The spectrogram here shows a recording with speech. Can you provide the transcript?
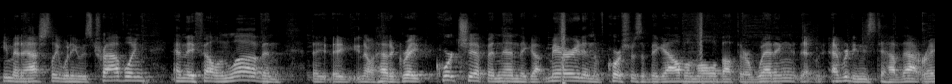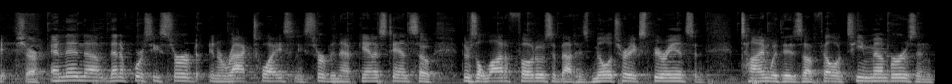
He met Ashley when he was traveling, and they fell in love, and they, they you know had a great courtship, and then they got married. And of course, there's a big album all about their wedding. That everybody needs to have that, right? Sure. And then um, then of course he served in Iraq twice, and he served in Afghanistan. So there's a lot of photos about his military experience and time with his uh, fellow team members, and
